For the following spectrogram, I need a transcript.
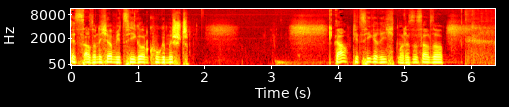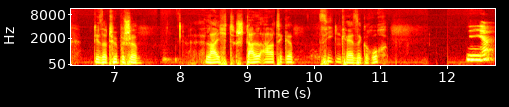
äh, ist, also nicht irgendwie Ziege und Kuh gemischt. Ja, die Ziege riecht man. Das ist also dieser typische, leicht stallartige Ziegenkäsegeruch. Ja.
